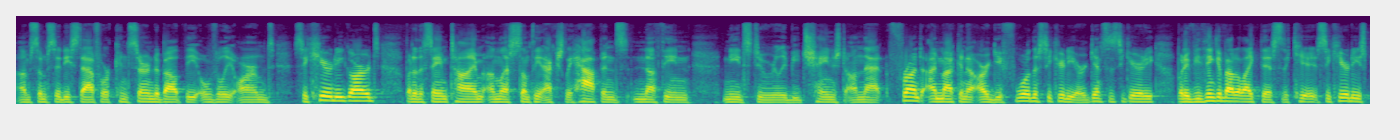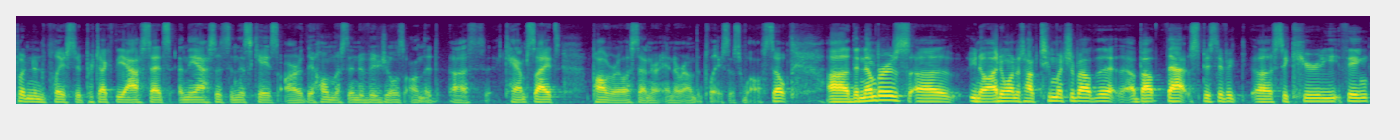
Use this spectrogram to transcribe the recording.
um, some city staff were concerned about the overly armed security guards. But at the same time, unless something actually happens, nothing needs to really be changed on that front. I'm not going to argue for the security or against the security, but if you think about it like this, the security is put into place to protect the assets, and the assets in this case are the homeless individuals on the uh, campsites, Poverello Center, and around the place as well. So uh, the numbers, uh, you know, I don't want to talk too much about, the, about that specific uh, security thing,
